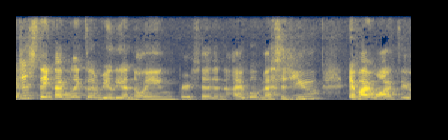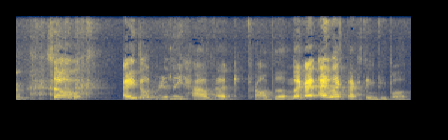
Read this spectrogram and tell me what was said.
I just think I'm like a really annoying person, and I will message you if I want to. So I don't really have that problem. Like I, I like texting people,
